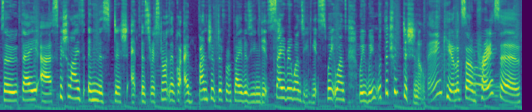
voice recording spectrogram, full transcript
So they uh, specialize in this dish at this restaurant. They've got a bunch of different flavors. You can get savory ones, you can get sweet ones. We went with the traditional. Thank you, it looks so impressive.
